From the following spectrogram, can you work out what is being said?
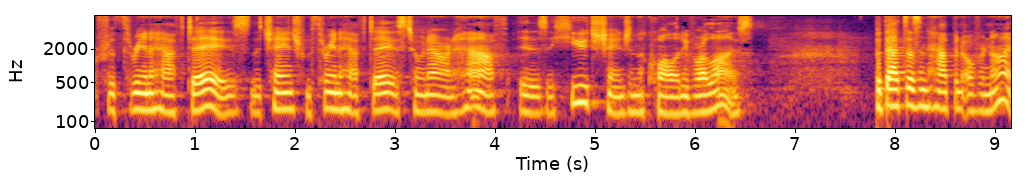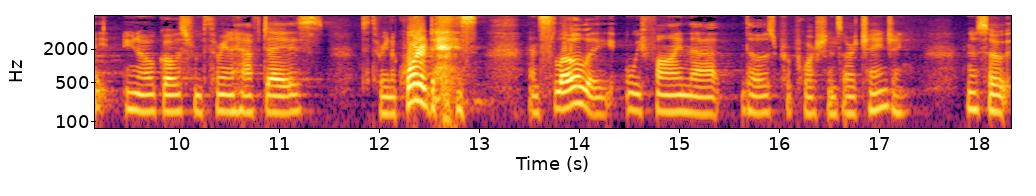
for three and a half days, the change from three and a half days to an hour and a half is a huge change in the quality of our lives. But that doesn't happen overnight. You know, it goes from three and a half days to three and a quarter days. And slowly we find that those proportions are changing. You know, so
